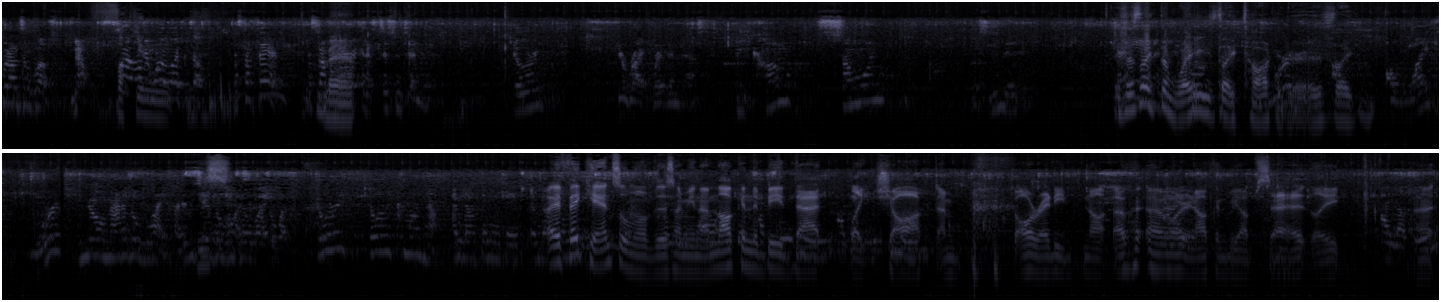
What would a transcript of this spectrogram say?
Put on some gloves. No. But I love you more than life itself. That's not fair. It's not Man. fair, and it's disingenuous. Hillary, you're right. We're at an. Become someone. Listen to me. It's just like the way he's like talking to her. It's like, A wife? No, not as a wife. I didn't say as a wife. As a As a wife. wife. Hillary, Hillary, come on now. I'm not gonna engage. I'm not If they cancel him of this, I mean, I'm not gonna be that like shocked. I'm already not. I'm already not gonna be upset. Like I love you.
